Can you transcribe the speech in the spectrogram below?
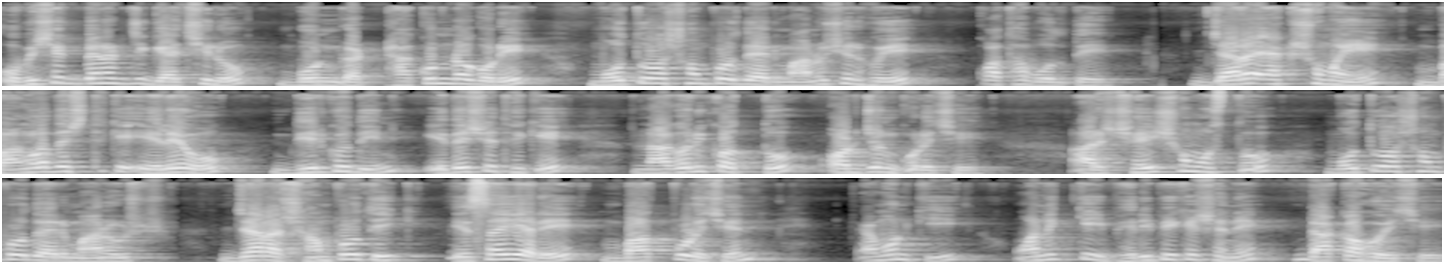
অভিষেক ব্যানার্জি গেছিল বনগাঁ ঠাকুরনগরে মতুয়া সম্প্রদায়ের মানুষের হয়ে কথা বলতে। যারা এক সময়ে বাংলাদেশ থেকে এলেও দীর্ঘদিন এদেশে থেকে নাগরিকত্ব অর্জন করেছে। আর সেই সমস্ত মতুয়া সম্প্রদায়ের মানুষ যারা সাম্প্রতিক এসআইআরে বাদ পড়েছেন, এমনকি অনেককেই ভেরিফিকেশনে ডাকা হয়েছে।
